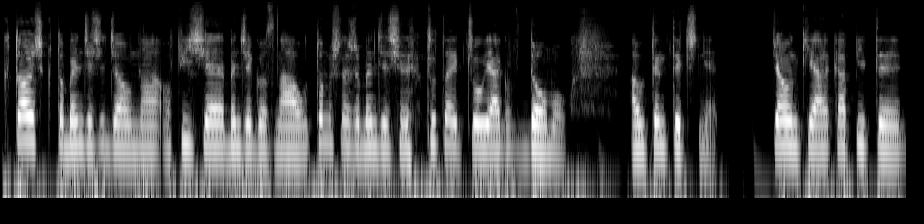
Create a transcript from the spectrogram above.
ktoś, kto będzie siedział na Office'ie, będzie go znał, to myślę, że będzie się tutaj czuł jak w domu. Autentycznie. Ciągi, akapity.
